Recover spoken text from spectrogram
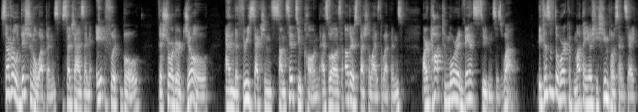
Several additional weapons, such as an 8-foot Bo, the shorter Jo, and the three-section Sansetsu Kon, as well as other specialized weapons, are taught to more advanced students as well. Because of the work of Matayoshi Shimpo sensei,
